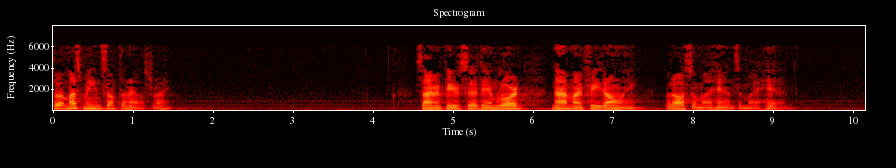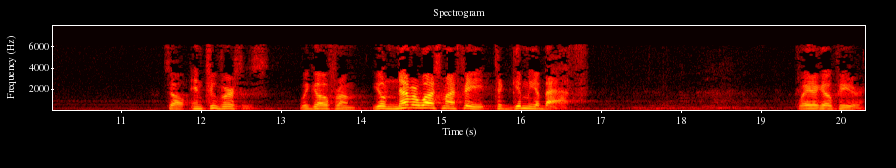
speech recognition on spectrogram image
So it must mean something else, right? Simon Peter said to him, Lord, not my feet only, but also my hands and my head. So, in two verses, we go from, you'll never wash my feet, to give me a bath. Way to go, Peter.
